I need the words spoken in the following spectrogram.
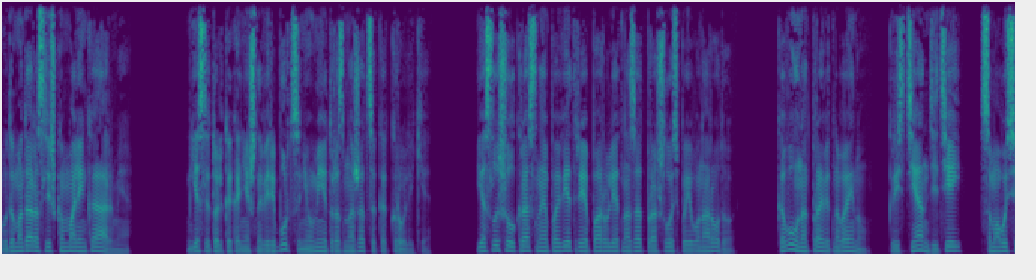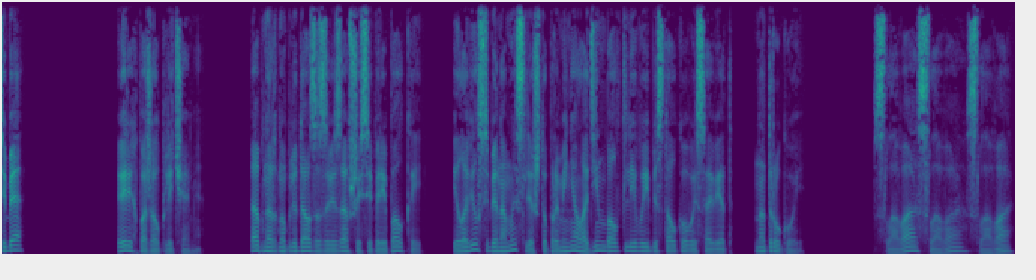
У Дамодара слишком маленькая армия. Если только, конечно, веребурцы не умеют размножаться, как кролики. Я слышал, красное поветрие пару лет назад прошлось по его народу. Кого он отправит на войну? Крестьян, детей, самого себя? Эрих пожал плечами. Абнер наблюдал за завязавшейся перепалкой и ловил себя на мысли, что променял один болтливый и бестолковый совет на другой. Слова, слова, слова.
